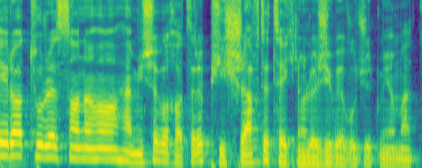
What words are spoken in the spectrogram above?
تغییرات تو رسانه ها همیشه به خاطر پیشرفت تکنولوژی به وجود می اومد.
